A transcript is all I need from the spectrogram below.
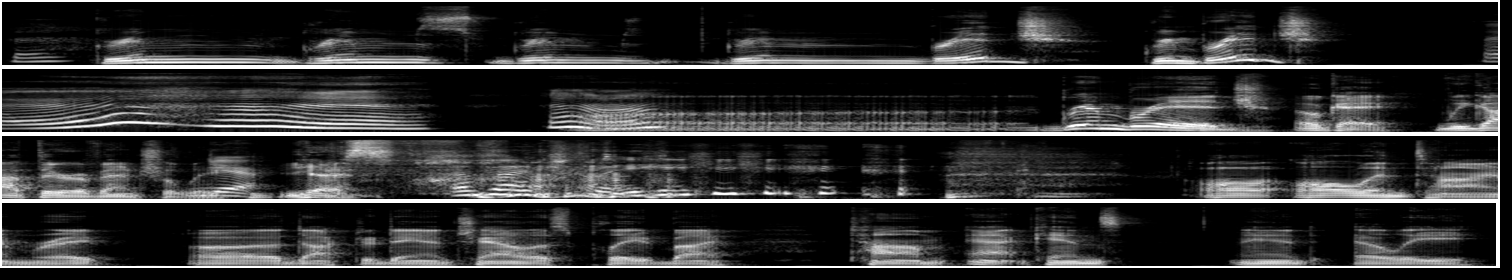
Huh? Grim Grims Grims Grimbridge? Grimbridge? uh, know. Uh, Grimbridge. Okay, we got there eventually. Yeah. Yes. Eventually. all, all in time, right? Uh, Dr. Dan Challis, played by Tom Atkins, and Ellie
